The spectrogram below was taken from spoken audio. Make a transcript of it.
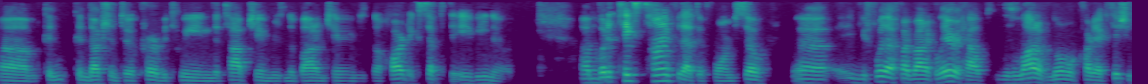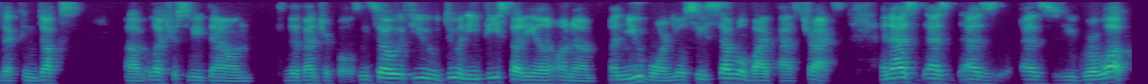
um, con conduction to occur between the top chambers and the bottom chambers of the heart, except the AV node. Um, but it takes time for that to form. So uh, before that fibrotic layer helps, there's a lot of normal cardiac tissue that conducts um, electricity down to the ventricles. And so if you do an EP study on, on a, a, newborn, you'll see several bypass tracks. And as, as, as, as you grow up,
